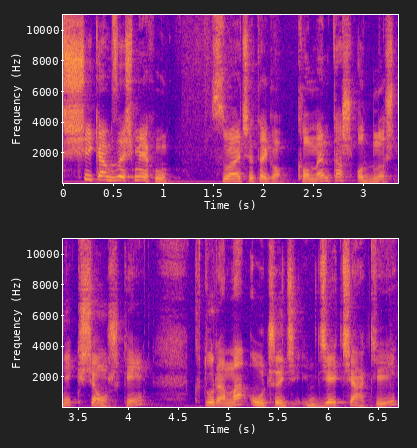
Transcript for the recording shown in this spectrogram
sikam ze śmiechu. Słuchajcie tego, komentarz odnośnie książki, która ma uczyć dzieciaki,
